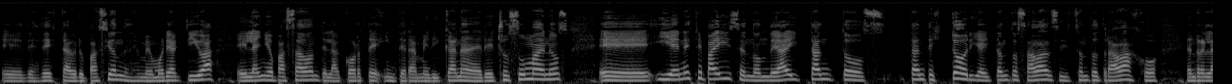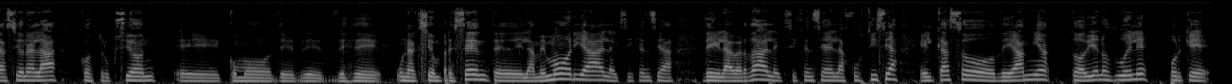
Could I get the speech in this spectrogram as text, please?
eh, desde esta agrupación, desde Memoria Activa, el año pasado ante la Corte Interamericana de Derechos Humanos. Eh, y en este país en donde hay tantos tanta historia y tantos avances y tanto trabajo en relación a la construcción eh, como desde una acción presente de la memoria, la exigencia de la verdad, la exigencia de la justicia. El caso de AMIA todavía nos duele porque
